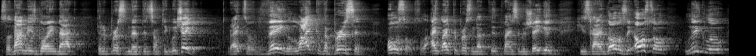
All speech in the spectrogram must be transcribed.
So nami is going back to the person that did something with shake right? So they like the person also. So I like the person that did Ma'asim Shegig, he's Chai Golos. Also, Liglu,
